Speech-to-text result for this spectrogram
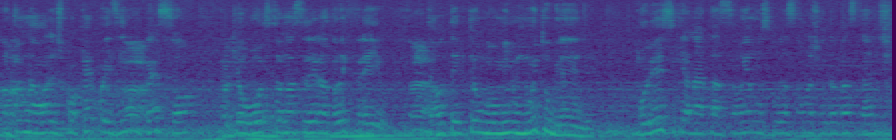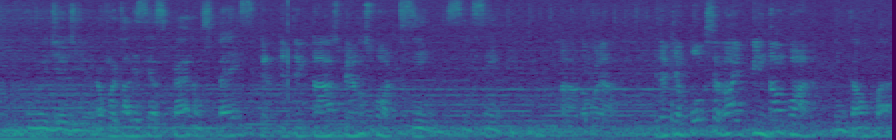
Lá. Então, na hora de qualquer coisinha, um Ah. pé só. Porque o outro está no acelerador e freio. Ah. Então, tem que ter um domínio muito grande. Por isso que a natação e a musculação ajudam bastante no meu dia a dia. A fortalecer as pernas, os pés. Porque tem que estar as pernas fortes. Sim, sim, sempre. Tá, dá uma olhada. E daqui a pouco você vai pintar um quadro. Então, para.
